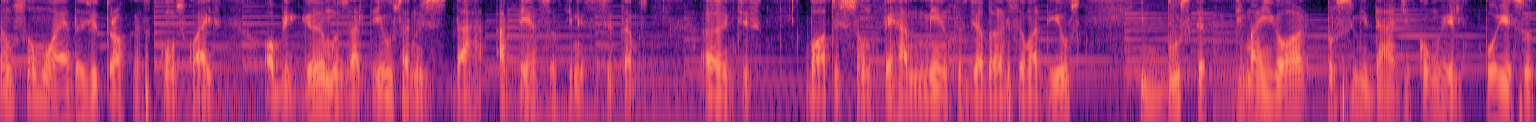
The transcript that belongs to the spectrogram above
não são moedas de trocas com os quais obrigamos a Deus a nos dar a bênção que necessitamos. Antes, votos são ferramentas de adoração a Deus e busca de maior proximidade com Ele. Por isso,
